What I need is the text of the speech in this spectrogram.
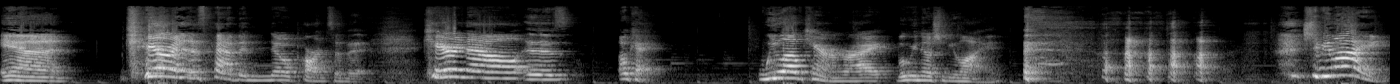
And Karen is having no parts of it. Karen now is, okay, we love Karen, right? But we know she'd be lying. she'd be lying.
